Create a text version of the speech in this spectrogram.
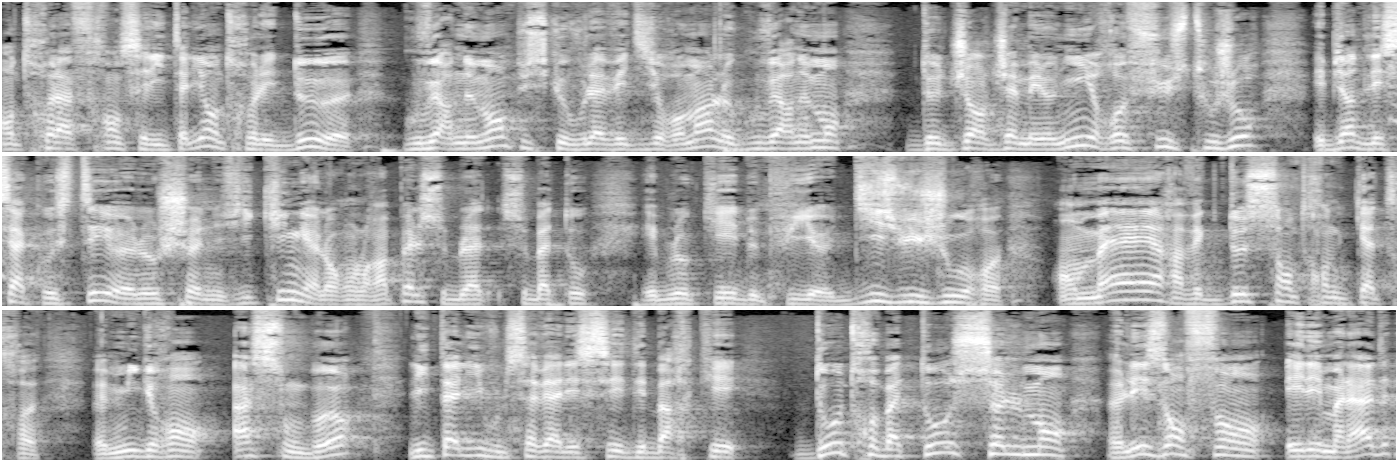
entre la France et l'Italie, entre les deux euh, gouvernements, puisque vous l'avez dit Romain, le gouvernement de Giorgia Meloni refuse toujours eh bien, de laisser accoster euh, l'Ocean Viking. Alors on le rappelle, ce, ce, bateau est bloqué depuis 18 jours en mer, avec 234 migrants à son bord. L'Italie, vous le savez, a laissé débarquer d'autres bateaux, seulement euh, les enfants et les malades.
